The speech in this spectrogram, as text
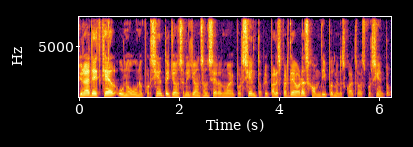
United Health 1,1% y Johnson Johnson 0,9%. Principales perdedoras, Home Depot menos 4,2%,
